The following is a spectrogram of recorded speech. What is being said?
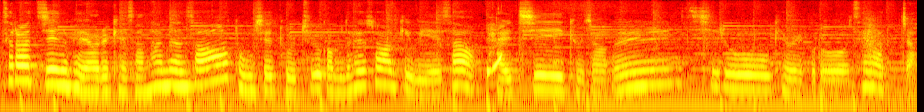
틀어진 배열을 개선하면서 동시에 돌출감도 해소하기 위해서 발치 교정을 치료 계획으로 세웠죠.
